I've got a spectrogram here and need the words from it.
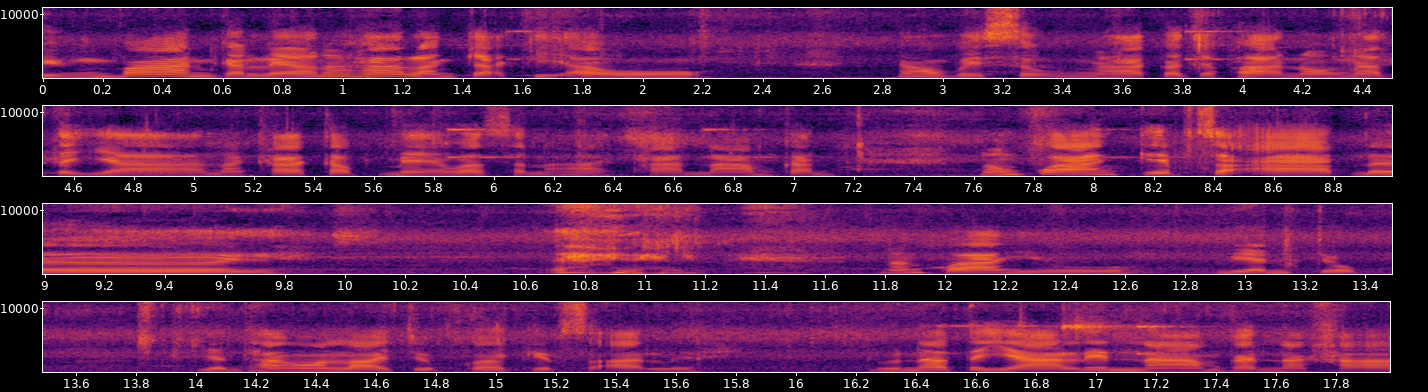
ถึงบ้านกันแล้วนะคะ หลังจากที่เอาเงาไปส่งนะคะก็จะพาน้องนาตยานะคะ กับแม่วาสนาทานน้ำกัน น้องกวางเก็บสะอาดเลย น้องกวางอยู่เรียนจบเรียนทางออนไลน์จบก็เก็บสะอาดเลย ดูนาตยาเล่นน้ำกันนะคะ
